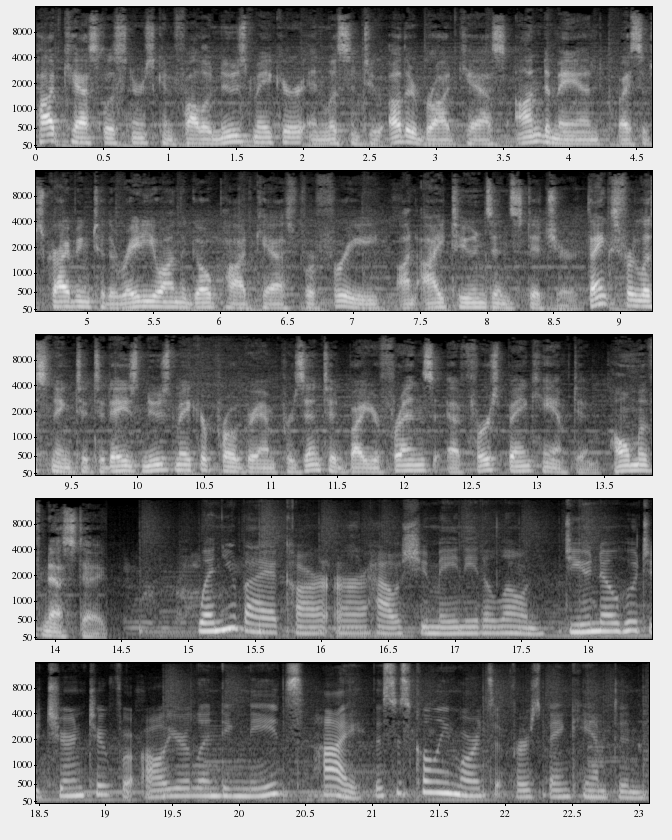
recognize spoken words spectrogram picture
Podcast listeners can follow Newsmaker and listen to other broadcasts on demand by subscribing to the Radio on the Go podcast for free on iTunes and Stitcher. Thanks for listening to today's Newsmaker program presented by your friends at First Bank Hampton, home of Nest Egg. When you buy a car or a house, you may need a loan. Do you know who to turn to for all your lending needs? Hi, this is Colleen Moritz at First Bank Hampton.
